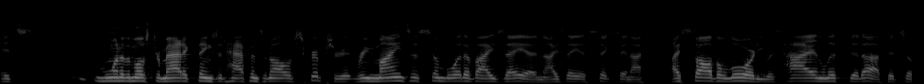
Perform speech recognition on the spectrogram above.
It's one of the most dramatic things that happens in all of Scripture. It reminds us somewhat of Isaiah in Isaiah 6 saying, I, I saw the Lord, he was high and lifted up. It's a,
